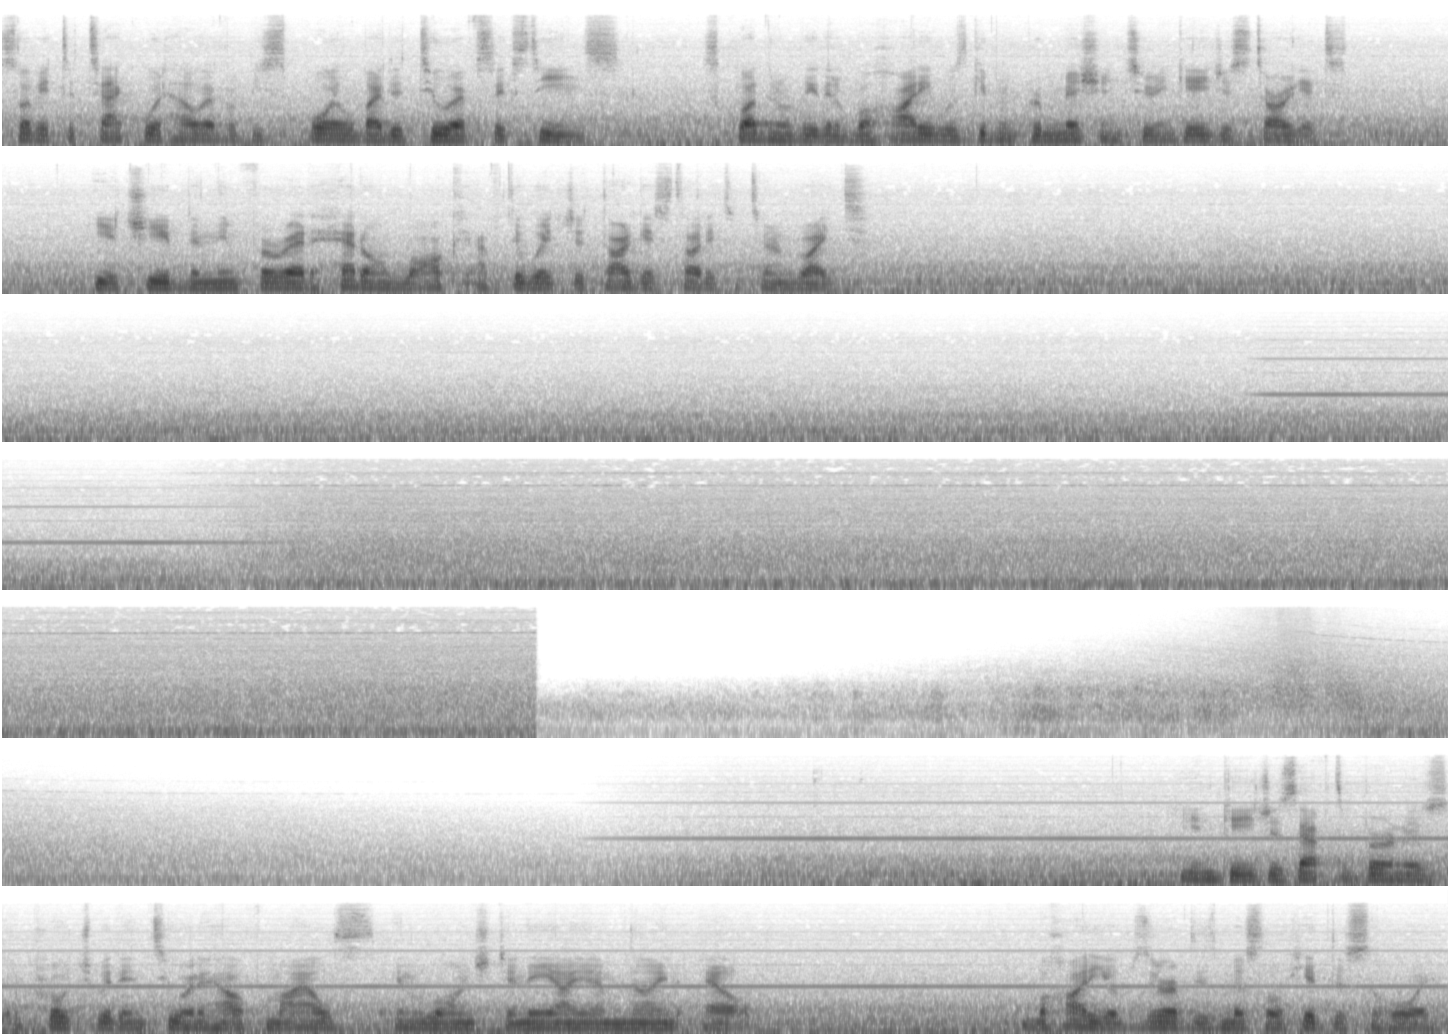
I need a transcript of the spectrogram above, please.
Soviet attack would however be spoiled by the two F-16s. Squadron leader Bokhari was given permission to engage his target. He achieved an infrared head-on lock after which the target started to turn right. He engaged his afterburners, approached within two and a half miles, and launched an AIM-9L. Bokhari observed his missile hit the Sukhoi.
